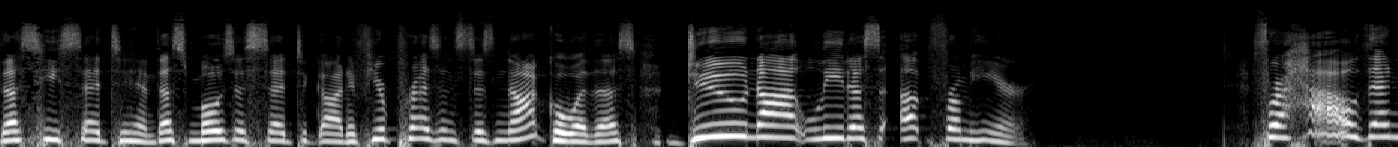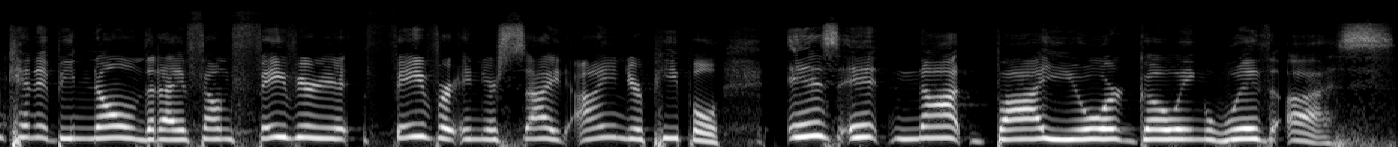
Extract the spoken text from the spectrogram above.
Thus he said to him, thus Moses said to God, If your presence does not go with us, do not lead us up from here. For how then can it be known that I have found favor, favor in your sight, I and your people? Is it not by your going with us,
